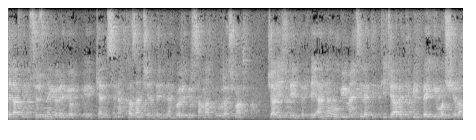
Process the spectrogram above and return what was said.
Hilafinin sözüne göre diyor kendisinden kazanç elde edilen böyle bir sanatla uğraşmak caiz değildir. لِأَنَّهُ بِمَنْزِلَةِ التِّجَارَةِ بِالْبَيْءِ وَالشِّرَةِ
